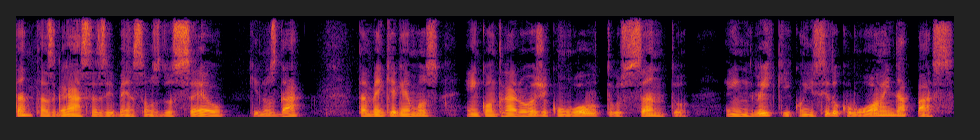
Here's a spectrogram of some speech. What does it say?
tantas graças e bênçãos do céu que nos dá. Também queremos encontrar hoje com outro santo, Henrique, conhecido como Homem da Paz.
